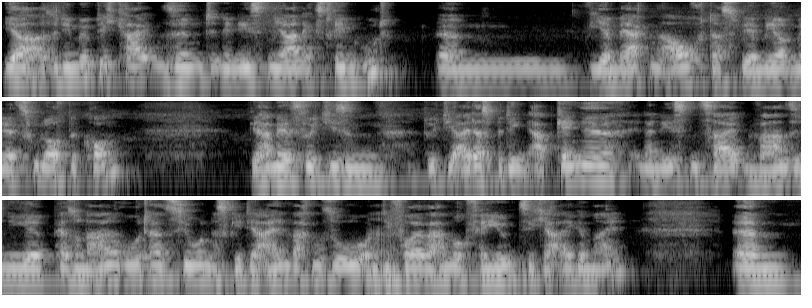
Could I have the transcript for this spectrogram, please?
Ja, also die Möglichkeiten sind in den nächsten Jahren extrem gut. Ähm, wir merken auch, dass wir mehr und mehr Zulauf bekommen. Wir haben jetzt durch diesen, durch die altersbedingten Abgänge in der nächsten Zeit eine wahnsinnige Personalrotation. Das geht ja allen Wachen so und die Feuerwehr Hamburg verjüngt sich ja allgemein. Ähm,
